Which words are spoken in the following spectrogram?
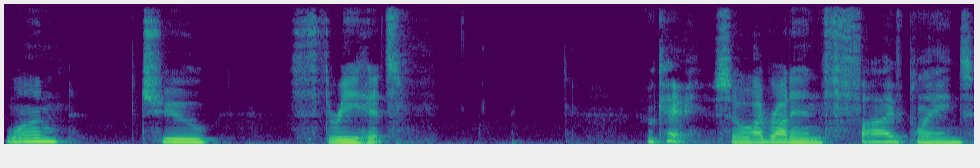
One, two, three hits. Okay, so I brought in five planes.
